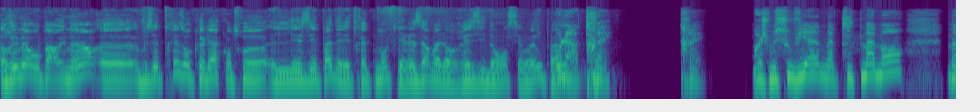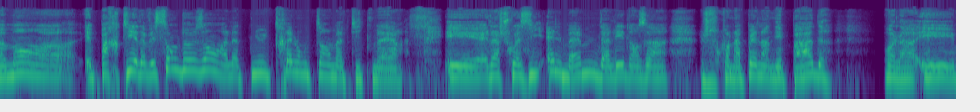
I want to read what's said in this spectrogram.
Rumeur ou pas rumeur, euh, vous êtes très en colère contre les EHPAD et les traitements qu'ils réservent à leurs résidents, c'est vrai ou pas? Oh là, très, très. Moi, je me souviens de ma petite maman. Maman euh, est partie, elle avait 102 ans, elle a tenu très longtemps, ma petite mère. Et elle a choisi elle-même d'aller dans un, ce qu'on appelle un EHPAD. Voilà. Et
